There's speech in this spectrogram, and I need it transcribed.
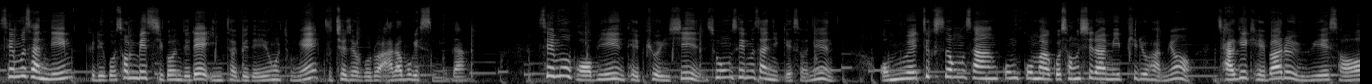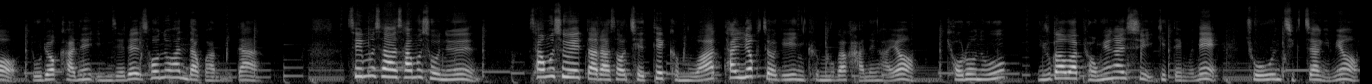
세무사님 그리고 선배 직원들의 인터뷰 내용을 통해 구체적으로 알아보겠습니다. 세무법인 대표이신 송 세무사님께서는 업무의 특성상 꼼꼼하고 성실함이 필요하며 자기 개발을 위해서 노력하는 인재를 선호한다고 합니다. 세무사 사무소는 사무소에 따라서 재택 근무와 탄력적인 근무가 가능하여 결혼 후 육아와 병행할 수 있기 때문에 좋은 직장이며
